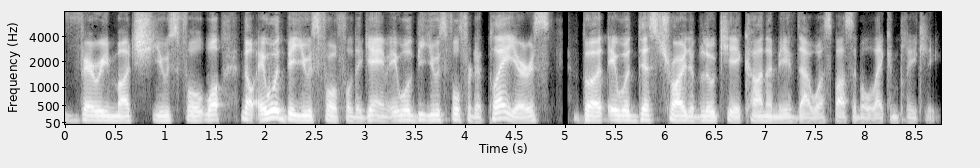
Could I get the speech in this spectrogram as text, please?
very much useful well no it would be useful for the game it would be useful for the players but it would destroy the blue key economy if that was possible like completely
